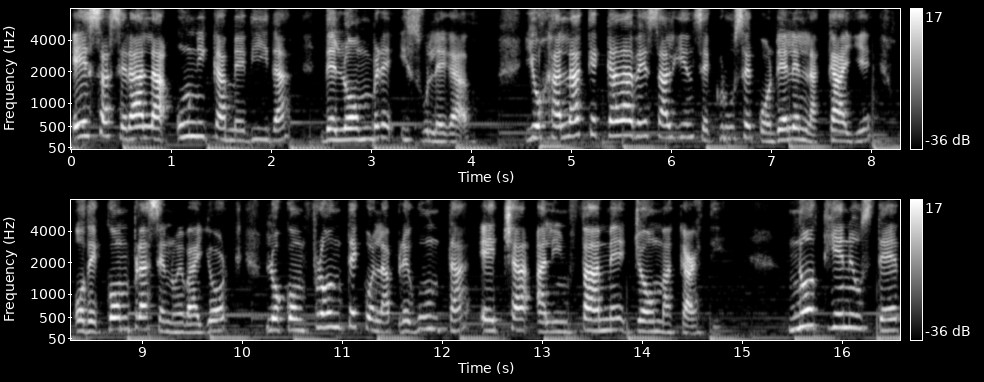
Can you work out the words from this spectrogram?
Esa será la única medida del hombre y su legado. Y ojalá que cada vez alguien se cruce con él en la calle o de compras en Nueva York, lo confronte con la pregunta hecha al infame John McCarthy. ¿No tiene usted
